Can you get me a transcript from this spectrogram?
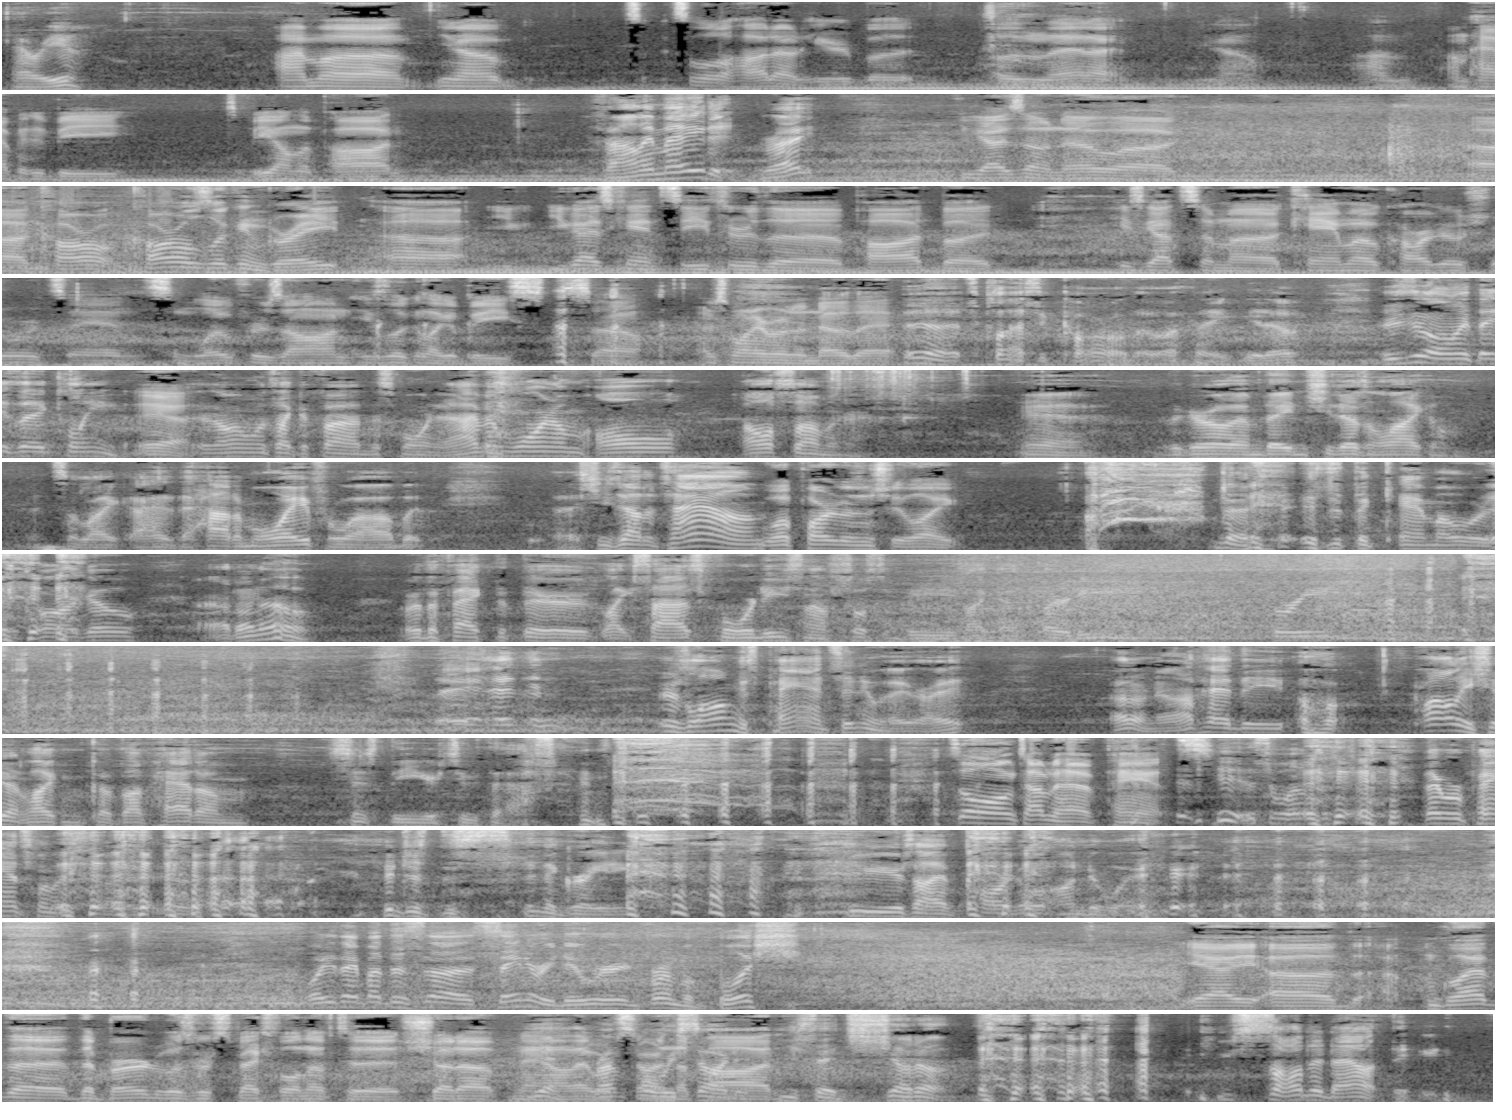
How are you? I'm, uh, you know, it's, it's a little hot out here, but other than that, I, you know, I'm I'm happy to be to be on the pod. You finally made it, right? If you guys don't know, uh, uh, Carl Carl's looking great. Uh, you you guys can't see through the pod, but he's got some uh, camo cargo shorts and some loafers on. He's looking like a beast. So I just want everyone to know that. Yeah, it's classic Carl, though. I think you know these are the only things I had clean. Yeah. They're the only ones I could find this morning. I haven't worn them all all summer. Yeah, the girl I'm dating, she doesn't like them, and so like I had to hide them away for a while. But uh, she's out of town. What part doesn't she like? The- is it the camo or the cargo? I don't know. Or the fact that they're like size 40s and I'm supposed to be like a 33. they, and, and they're as long as pants anyway, right? I don't know. I've had the. Oh, probably shouldn't like them because I've had them since the year 2000. It's a long time to have pants. yes, well, they were pants when they started. They're just disintegrating. A few years I have cargo underwear. What do you think about this uh, scenery, dude? We're in front of a bush. Yeah, uh, I'm glad the the bird was respectful enough to shut up now that we're right starting we the started, pod. you said, "Shut up." you sought it out, dude.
